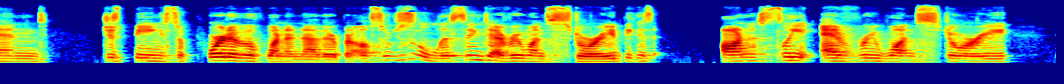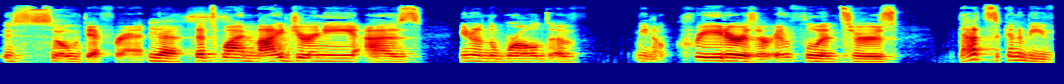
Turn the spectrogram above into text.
and just being supportive of one another, but also just listening to everyone's story because honestly, everyone's story is so different. yes That's why my journey as, you know, in the world of, you know, creators or influencers that's going to be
